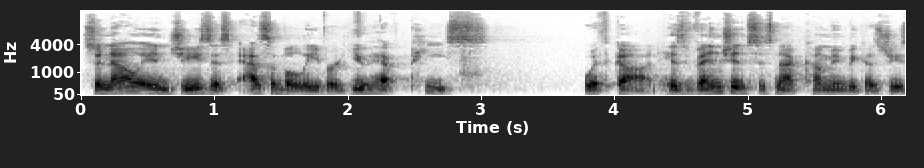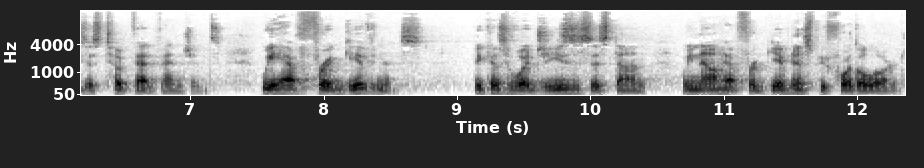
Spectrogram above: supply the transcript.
So now in Jesus, as a believer, you have peace with God. His vengeance is not coming because Jesus took that vengeance. We have forgiveness because of what Jesus has done. We now have forgiveness before the Lord.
